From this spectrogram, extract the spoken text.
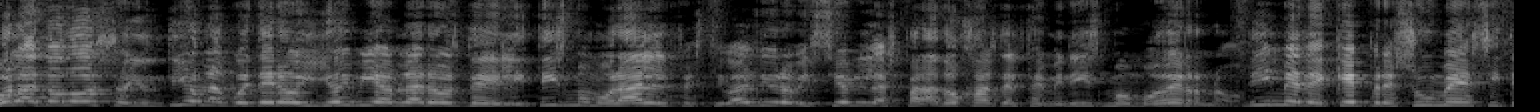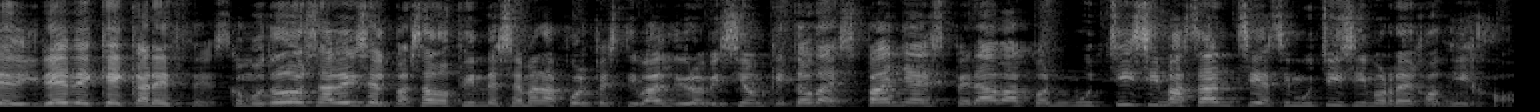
Hola a todos, soy un tío blancuetero y hoy voy a hablaros de elitismo moral, el Festival de Eurovisión y las paradojas del feminismo moderno. Dime de qué presumes y te diré de qué careces. Como todos sabéis, el pasado fin de semana fue el Festival de Eurovisión que toda España esperaba con muchísimas ansias y muchísimo regocijo.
